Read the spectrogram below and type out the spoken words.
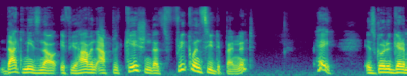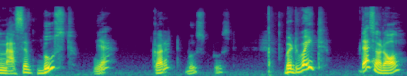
That means now if you have an application that's frequency dependent, hey, it's going to get a massive boost. Yeah, got it? Boost, boost. But wait, that's not all.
